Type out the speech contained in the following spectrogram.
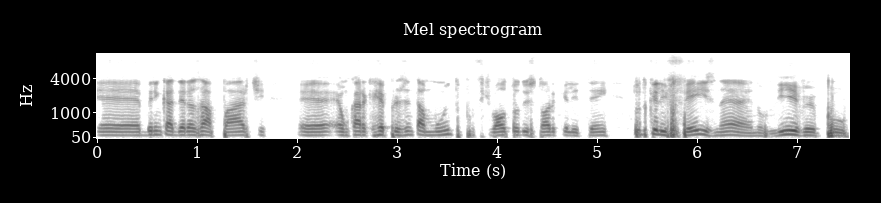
é, brincadeiras à parte. É, é, um cara que representa muito para o futebol, todo o histórico que ele tem, tudo que ele fez né, no Liverpool,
